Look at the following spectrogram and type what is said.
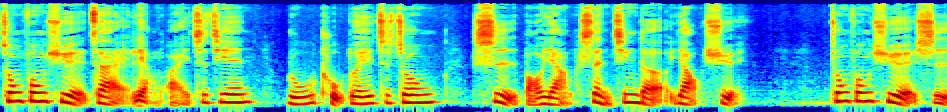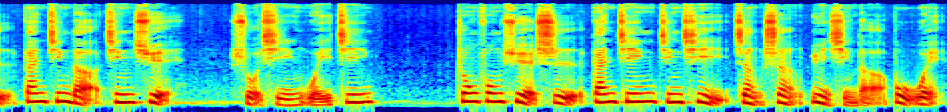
中风穴在两踝之间，如土堆之中，是保养肾经的要穴。中风穴是肝经的经穴，所行为经。中风穴是肝经精气正盛运行的部位。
